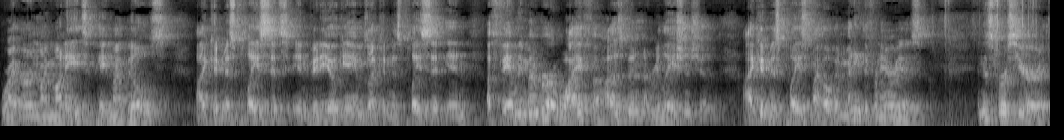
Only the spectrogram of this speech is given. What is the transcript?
where I earn my money to pay my bills. I could misplace it in video games. I could misplace it in a family member, a wife, a husband, a relationship. I could misplace my hope in many different areas. In this verse here,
